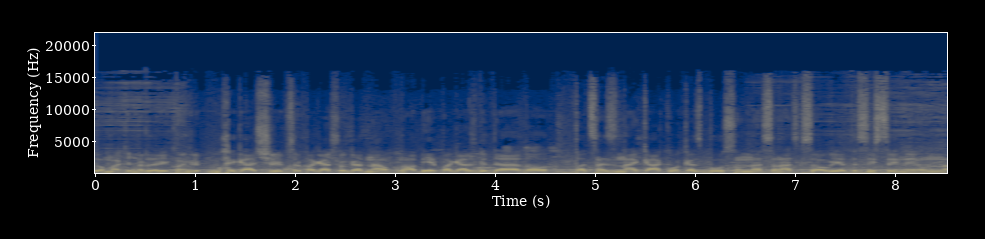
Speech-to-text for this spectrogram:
domā, ka viņi var darīt, ko viņi grib. Baigā atšķirības ar pagājušo gadu nav. No, bija pagājušā gada vēl pats nezināja, kā, ko, kas būs un sanāca, ka savu vietu es izcīnīju. Un,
